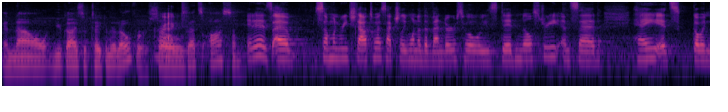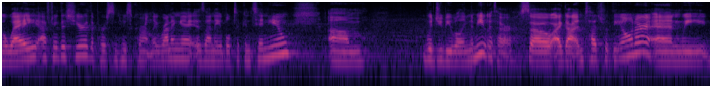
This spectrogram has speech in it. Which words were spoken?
and now you guys have taken it over. So Correct. that's awesome. It is. Uh, someone reached out to us, actually, one of the vendors who always did Mill Street, and said, Hey, it's going away after this year. The person who's currently running it is unable to continue. Um, would you be willing to meet with her? So I got in touch with the owner and we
